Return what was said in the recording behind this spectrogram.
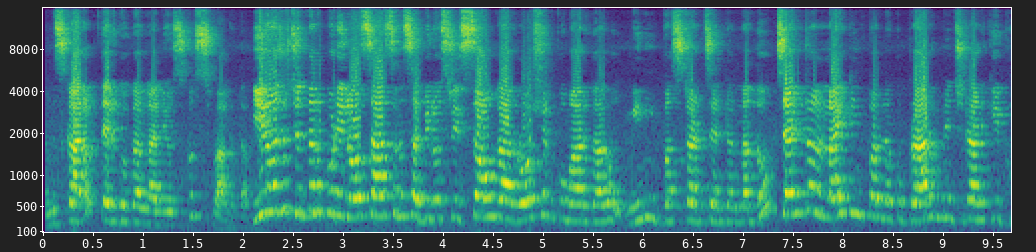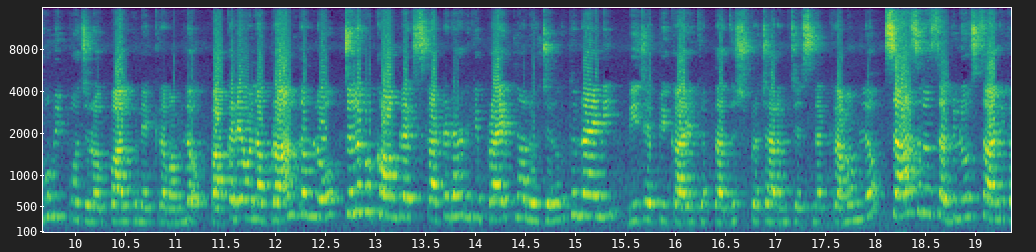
నమస్కారం. తెలుగు గంగా న్యూస్కు స్వాగతం. ఈ రోజు చింతలపూడిలో శాసనసభ్యులు శ్రీ సౌంగ రోషన్ కుమార్ గారు మినీ బస్ స్టాండ్ సెంటర్ నందు సెంట్రల్ లైటింగ్ పనులకు ప్రారంభించడానికి భూమి పూజలో పాల్గొనే క్రమంలో పక్కనే ఉన్న ప్రాంతంలో సులభ కాంప్లెక్స్ కట్టడానికి ప్రయత్నాలు జరుగుతున్నాయని బీజేపీ కార్యకర్త దుష్ప్రచారం చేసిన క్రమంలో శాసనసభ్యులు స్థానిక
